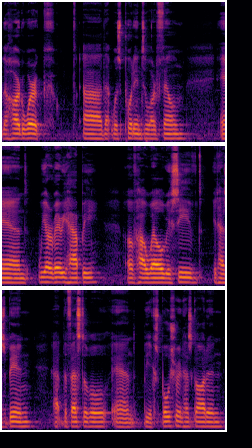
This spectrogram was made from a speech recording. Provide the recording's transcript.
the hard work uh, that was put into our film. And we are very happy of how well received it has been at the festival and the exposure it has gotten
